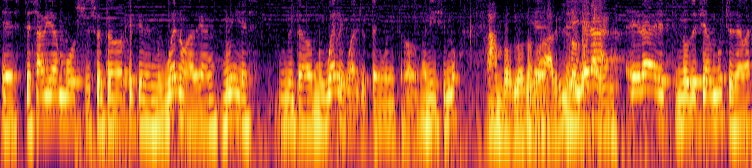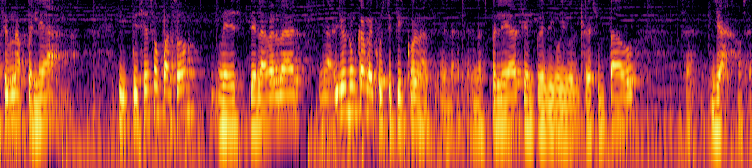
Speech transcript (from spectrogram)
Este, sabíamos, su entrenador que tiene muy bueno, Adrián Núñez, un entrenador muy bueno, igual yo tengo un entrenador buenísimo. Ambos, los dos, este, los dos era, Adrián. era, este, nos decían mucho, o sea, va a ser una pelea y pues eso pasó. Este, la verdad, yo nunca me justifico en las, en las, en las peleas, siempre digo yo el resultado. O sea, ya, o sea,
